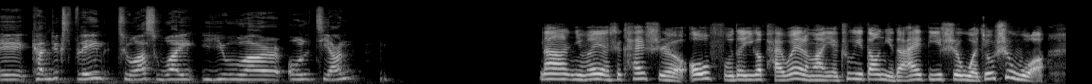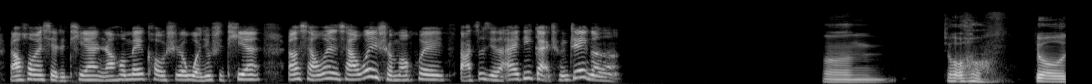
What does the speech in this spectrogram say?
uh, can you explain to us why you are all Tian? 那你们也是开始欧服的一个排位了吗？也注意到你的 ID 是我就是我，然后后面写着天，然后 Miko 是我就是天，然后想问一下，为什么会把自己的 ID 改成这个呢？嗯，就就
